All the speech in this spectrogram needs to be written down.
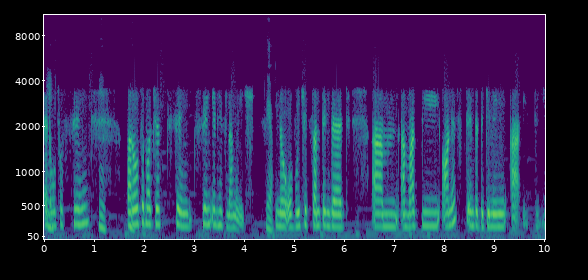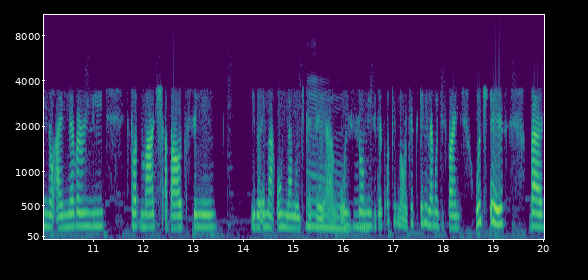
and Mm. also sing, but also not just sing, sing in his language. Yeah. You know, of which it's something that um, I must be honest. In the beginning, I, you know, I never really thought much about singing you know, in my own language per se. I always saw music as okay, no, just any language is fine, which is, but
